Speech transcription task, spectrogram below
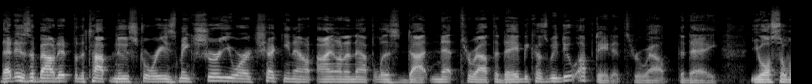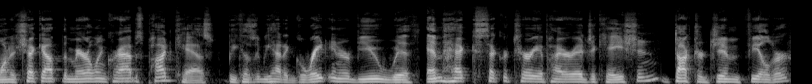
That is about it for the top news stories. Make sure you are checking out eyeonannapolis.net throughout the day because we do update it throughout the day. You also want to check out the Maryland Crabs podcast because we had a great interview with MHEC Secretary of Higher Education, Dr. Jim Fielder,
